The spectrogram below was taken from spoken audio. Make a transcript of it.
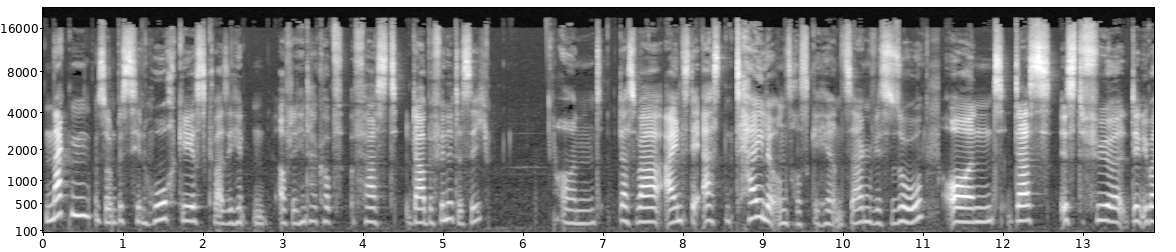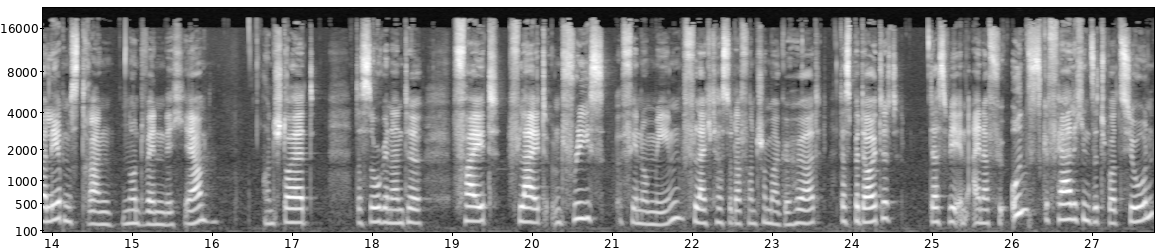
Nacken so ein bisschen hoch gehst, quasi hinten auf den Hinterkopf fast, da befindet es sich. Und das war eins der ersten Teile unseres Gehirns, sagen wir es so. Und das ist für den Überlebensdrang notwendig, ja. Und steuert das sogenannte Fight, Flight und Freeze-Phänomen. Vielleicht hast du davon schon mal gehört. Das bedeutet, dass wir in einer für uns gefährlichen Situation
